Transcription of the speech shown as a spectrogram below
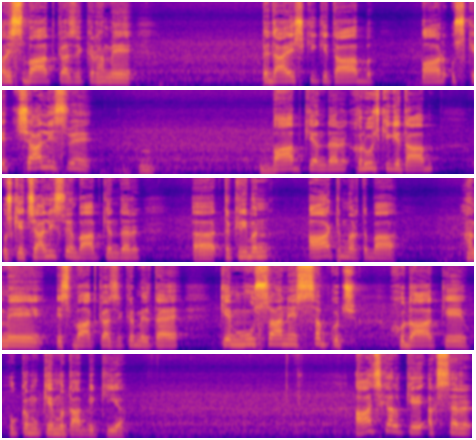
और इस बात का ज़िक्र हमें पैदाइश की किताब और उसके चालीसवें बाब के अंदर, खरूज की किताब, उसके चालीसवें बाब के अंदर तकरीबन आठ मरतबा हमें इस बात का ज़िक्र मिलता है कि मूसा ने सब कुछ खुदा के हुक्म के मुताबिक किया। आजकल के अक्सर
